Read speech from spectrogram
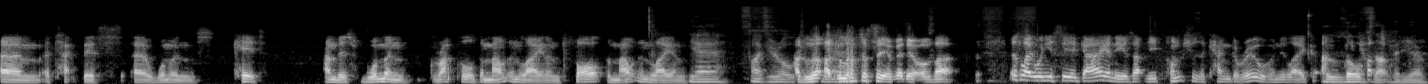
um, attacked this uh, woman's kid, and this woman grappled the mountain lion and fought the mountain lion. yeah, five year old. I'd, lo- yeah. I'd love to see a video of that. It's like when you see a guy and he's he punches a kangaroo, and you're like, I love that video.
